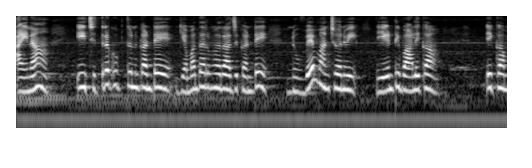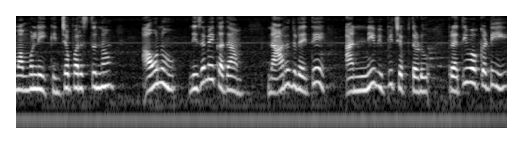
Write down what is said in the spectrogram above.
అయినా ఈ చిత్రగుప్తుని కంటే యమధర్మరాజు కంటే నువ్వే మంచోనివి. ఏంటి బాలిక? ఇక మమ్మల్ని కించపరుస్తున్నావు? అవును నిజమే కదా. నారదుడైతే అన్నీ విప్పి చెప్తాడు. ప్రతి ఒక్కటి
